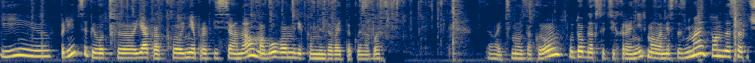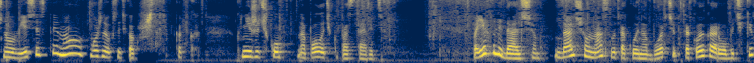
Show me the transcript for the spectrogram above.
И, в принципе, вот э, я как непрофессионал могу вам рекомендовать такой набор. Давайте мы его закроем. Удобно, кстати, хранить. Мало места занимает. Он достаточно увесистый, но можно его, кстати, как, как книжечку на полочку поставить. Поехали дальше. Дальше у нас вот такой наборчик в такой коробочке.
